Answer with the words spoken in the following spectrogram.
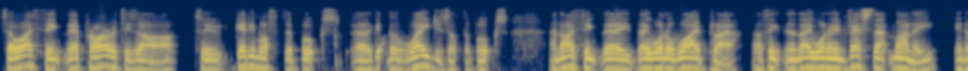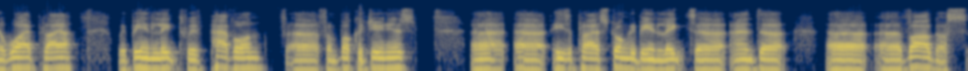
So, I think their priorities are to get him off the books, uh, get the wages off the books, and I think they they want a wide player. I think that they want to invest that money in a wide player. We're being linked with Pavon uh, from Boca Juniors. Uh, uh, he's a player strongly being linked, uh, and uh, Vargas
